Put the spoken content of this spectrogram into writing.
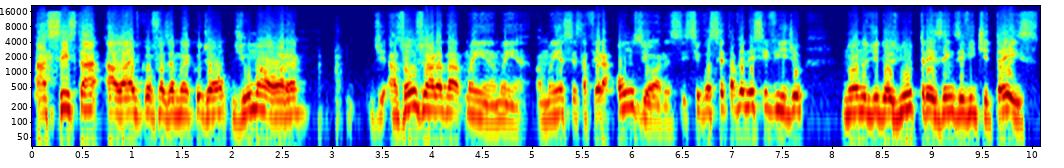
assista a live que eu vou fazer amanhã com o John, de uma hora de, às 11 horas da manhã, amanhã. Amanhã, sexta-feira, 11 horas. E se você está vendo esse vídeo no ano de 2323,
